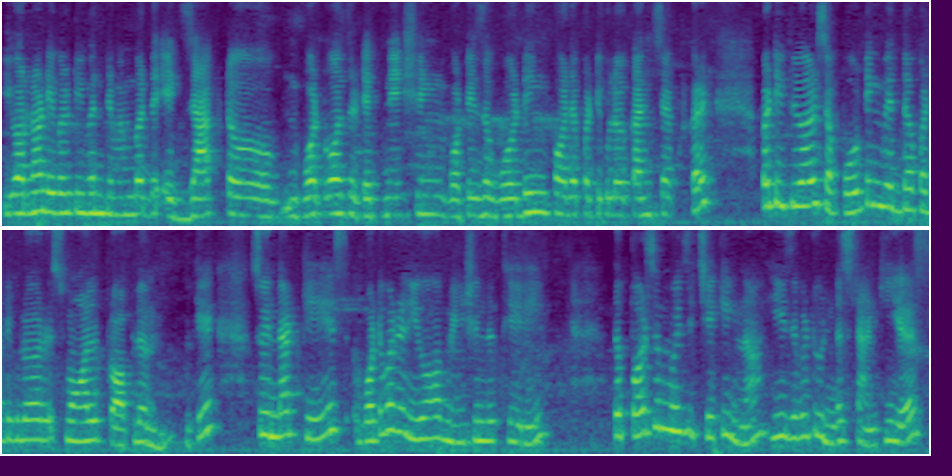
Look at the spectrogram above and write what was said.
You are not able to even remember the exact uh, what was the definition what is the wording for the particular concept correct? But if you are supporting with the particular small problem okay? So in that case whatever you have mentioned the theory the person who is checking na he is able to understand yes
